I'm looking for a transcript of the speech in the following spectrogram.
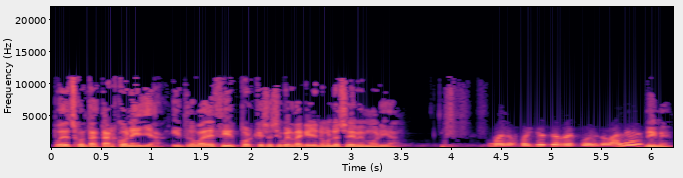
puedes contactar con ella y te lo va a decir porque eso sí es verdad que yo no me lo sé de memoria. Bueno, pues yo te recuerdo, ¿vale? Dime.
